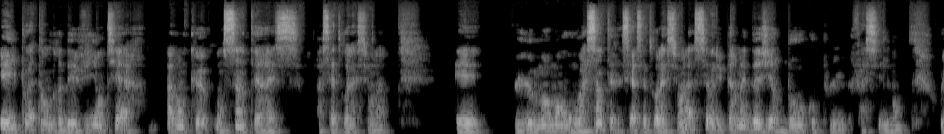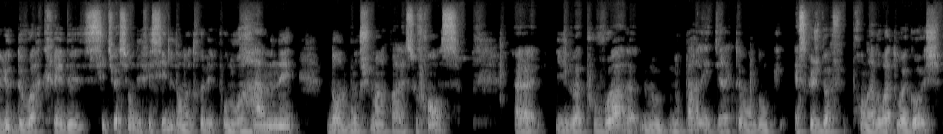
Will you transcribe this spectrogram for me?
Et il peut attendre des vies entières avant qu'on s'intéresse à cette relation-là. Et le moment où on va s'intéresser à cette relation-là, ça va lui permettre d'agir beaucoup plus facilement. Au lieu de devoir créer des situations difficiles dans notre vie pour nous ramener dans le bon chemin par la souffrance, euh, il va pouvoir nous, parler directement. Donc, est-ce que je dois prendre à droite ou à gauche?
